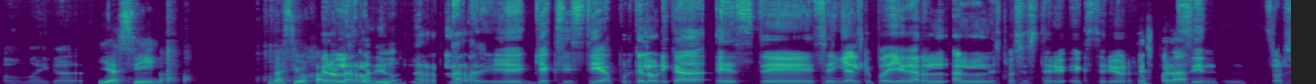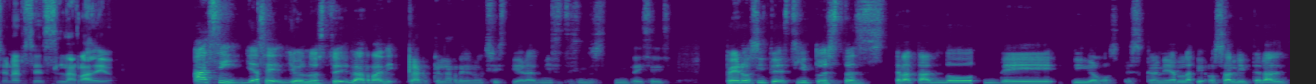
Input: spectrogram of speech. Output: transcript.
Oh my god. Y así nació Hamilton. Pero la radio, la, la radio ya, ya existía, porque la única este, señal que puede llegar al, al espacio exterior, exterior Espera. sin distorsionarse es la radio. Ah, sí, ya sé, yo no estoy, la radio, claro que la radio no existía, era 1776, pero si, te, si tú estás tratando de, digamos, escanear la Tierra, o sea, literal,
